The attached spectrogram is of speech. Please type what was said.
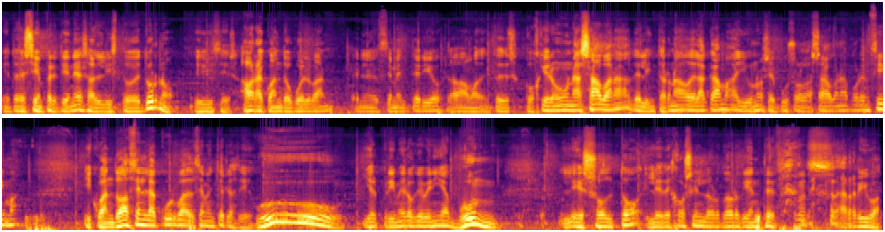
Entonces siempre tienes al listo de turno. Y dices, ahora cuando vuelvan en el cementerio. Entonces cogieron una sábana del internado de la cama y uno se puso la sábana por encima. Y cuando hacen la curva del cementerio, hace ¡uh! Y el primero que venía, ¡bum! Le soltó y le dejó sin los dos dientes arriba.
